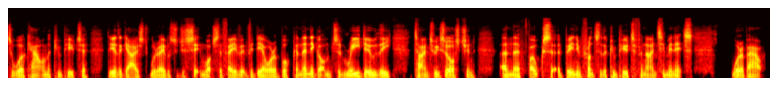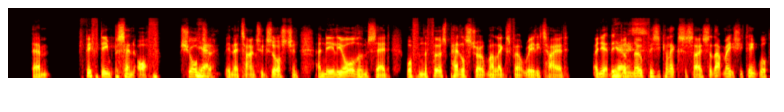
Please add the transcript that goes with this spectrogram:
to work out on the computer. The other guys were able to just sit and watch their favorite video or a book, and then they got them to redo the time to exhaustion. And the folks that had been in front of the computer for 90 minutes were about um, 15% off shorter yeah. in their time to exhaustion. And nearly all of them said, well, from the first pedal stroke, my legs felt really tired. and yet they've yes. done no physical exercise. So that makes you think, well,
